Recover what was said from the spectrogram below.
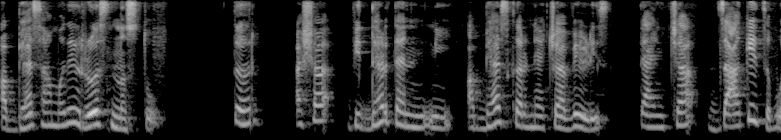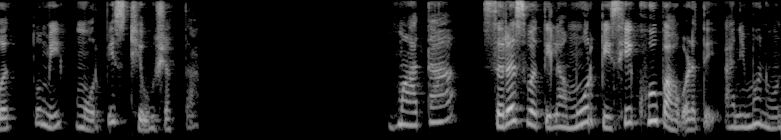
अभ्यासामध्ये रस नसतो. तर अशा विद्यार्थ्यांनी अभ्यास करण्याच्या वेळीस त्यांच्या जागेजवळ तुम्ही मोरपीस ठेवू शकता. माता सरस्वतीला मोरपीस हे खूप आवडते आणि म्हणून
